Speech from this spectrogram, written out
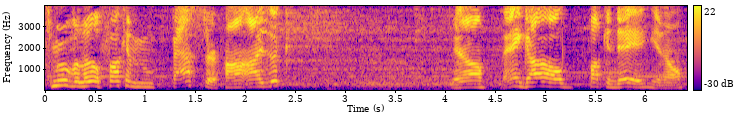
Let's move a little fucking faster, huh, Isaac? You know, I ain't got all fucking day, you know.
